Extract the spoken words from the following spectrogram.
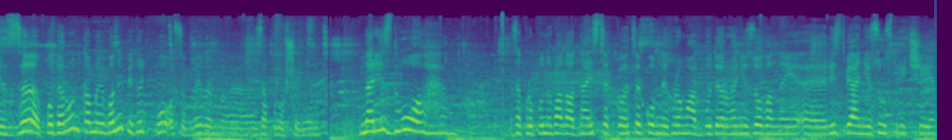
з подарунками. Вони підуть по особливим е, запрошенням. На Різдво запропонувала одна із церков- церковних громад, буде організовані е, різдвяні зустрічі е,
